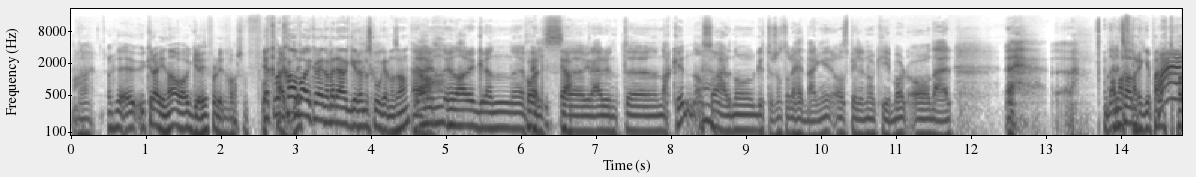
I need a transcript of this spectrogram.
Nei. Ukraina var gøy fordi det var så Ja, hva, var Ukraina? Var det grønne skogen og sånn? Ja, hun, hun har grønn pelsgreie ja. rundt nakken, og så er det noen gutter som står og headbanger og spiller noe keyboard, og det er eh, eh, Det er litt sånn fargepalett på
